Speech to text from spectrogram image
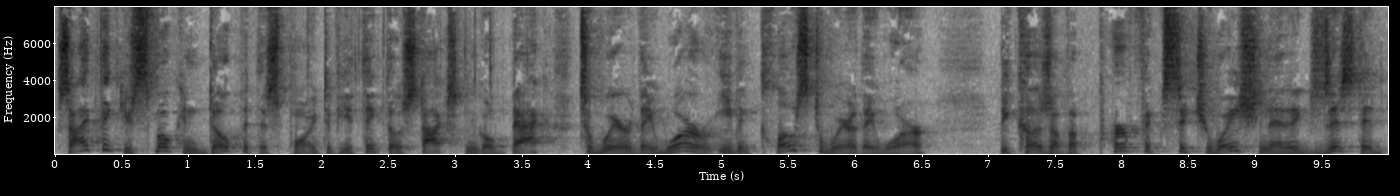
So I think you're smoking dope at this point if you think those stocks can go back to where they were, or even close to where they were, because of a perfect situation that existed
